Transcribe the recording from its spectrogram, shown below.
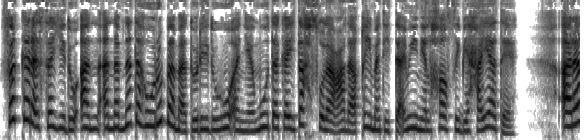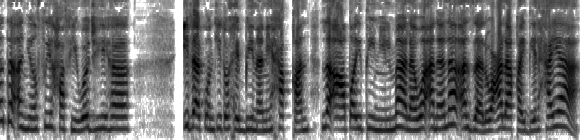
فكر السيد أن أن ابنته ربما تريده أن يموت كي تحصل على قيمة التأمين الخاص بحياته أراد أن يصيح في وجهها إذا كنت تحبينني حقا لأعطيتيني المال وأنا لا أزال على قيد الحياة.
